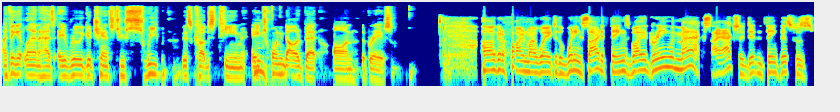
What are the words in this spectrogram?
I think Atlanta has a really good chance to sweep this Cubs team. A hmm. $20 bet on the Braves. I'm going to find my way to the winning side of things by agreeing with Max. I actually didn't think this was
